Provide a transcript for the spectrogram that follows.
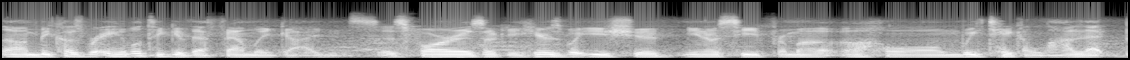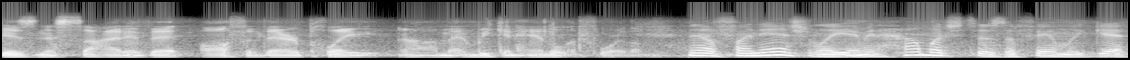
um, because we're able to give that family guidance as far as, okay, here's what you should, you know, see from a, a home. We take a lot of that business side of it off of their plate um, and we can handle it for them. Now, financially, I mean, how much does the family get?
